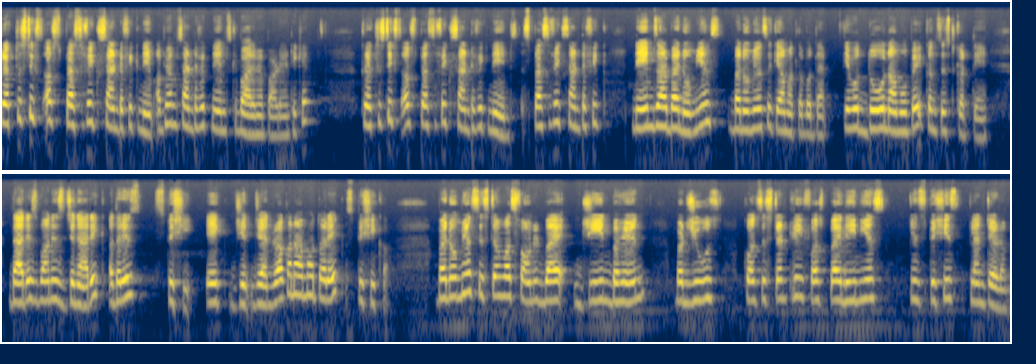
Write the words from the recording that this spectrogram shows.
characteristics of specific scientific name अभी हम साइंटिफिक नेम्स के बारे में पढ़ रहे हैं, ठीक है? Characteristics of specific scientific names specific scientific names are binomials binomial से क्या मतलब होता है? कि वो दो नामों पे कंसिस्ट करते हैं। That is one is generic other is species एक जेनरा का नाम होता है और एक स्पीशी का। Binomial system was founded by Jean Bauhin but use consistently first by Linnaeus in species plantarum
